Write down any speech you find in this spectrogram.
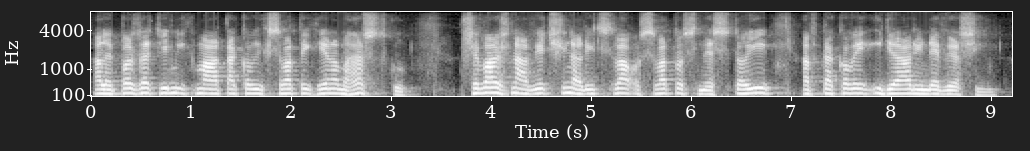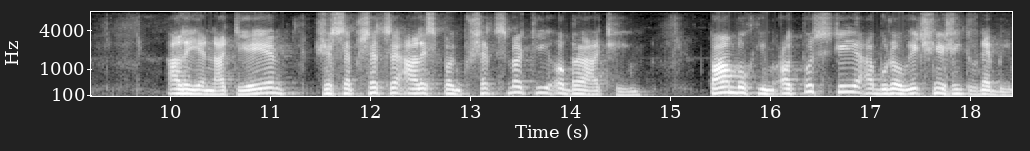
ale prozatím jich má takových svatých jenom hrstku. Převážná většina lidstva o svatost nestojí a v takové ideály nevěří. Ale je naděje, že se přece alespoň před smrtí obrátí. Pán Bůh jim odpustí a budou věčně žít v nebi.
